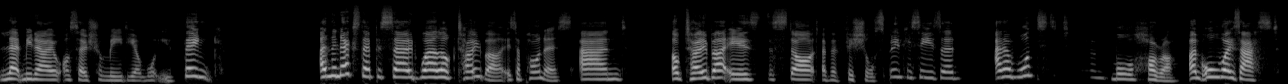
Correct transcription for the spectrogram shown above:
Let me know on social media what you think. And the next episode, well, October is upon us, and October is the start of official spooky season, and I wanted to do more horror. I'm always asked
